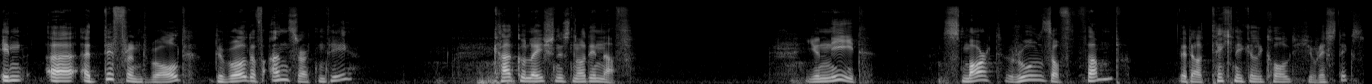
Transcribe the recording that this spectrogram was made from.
In uh, a different world, the world of uncertainty, calculation is not enough. You need smart rules of thumb that are technically called heuristics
